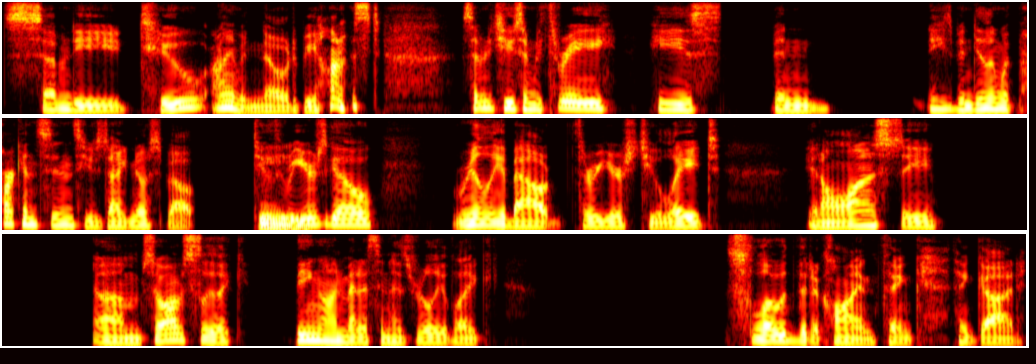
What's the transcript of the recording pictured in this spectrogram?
72. I don't even know, to be honest. 72, 73. He's been he's been dealing with Parkinson's. He was diagnosed about two, mm. three hmm. years ago, really about three years too late, in all honesty. Um, so obviously, like being on medicine has really like slowed the decline. Thank, thank God.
